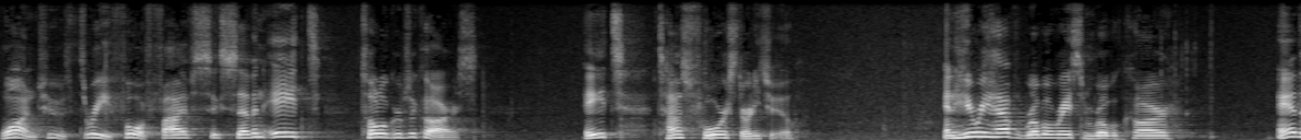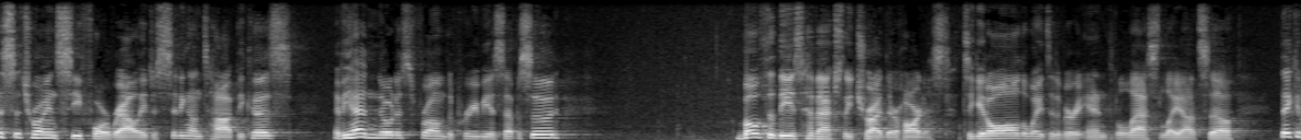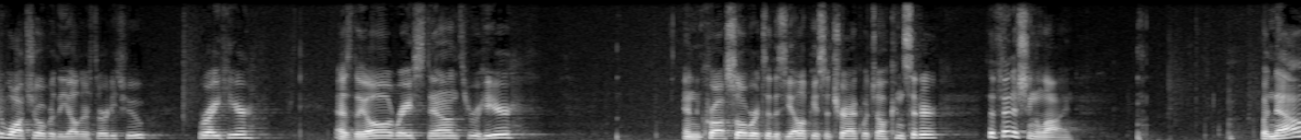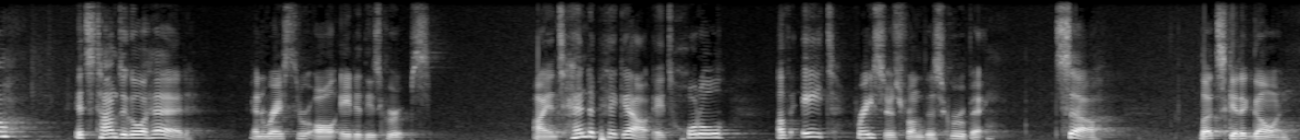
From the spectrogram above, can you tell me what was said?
One, two, three, four, five, six, seven, eight total groups of cars. Eight times four is 32. And here we have the Robo Race and Robocar and the Citroen C4 Rally just sitting on top because if you hadn't noticed from the previous episode, both of these have actually tried their hardest to get all the way to the very end of the last layout. So they could watch over the other 32 right here as they all race down through here and cross over to this yellow piece of track, which I'll consider the finishing line. But now it's time to go ahead and race through all eight of these groups. I intend to pick out a total of eight racers from this grouping. So let's get it going.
